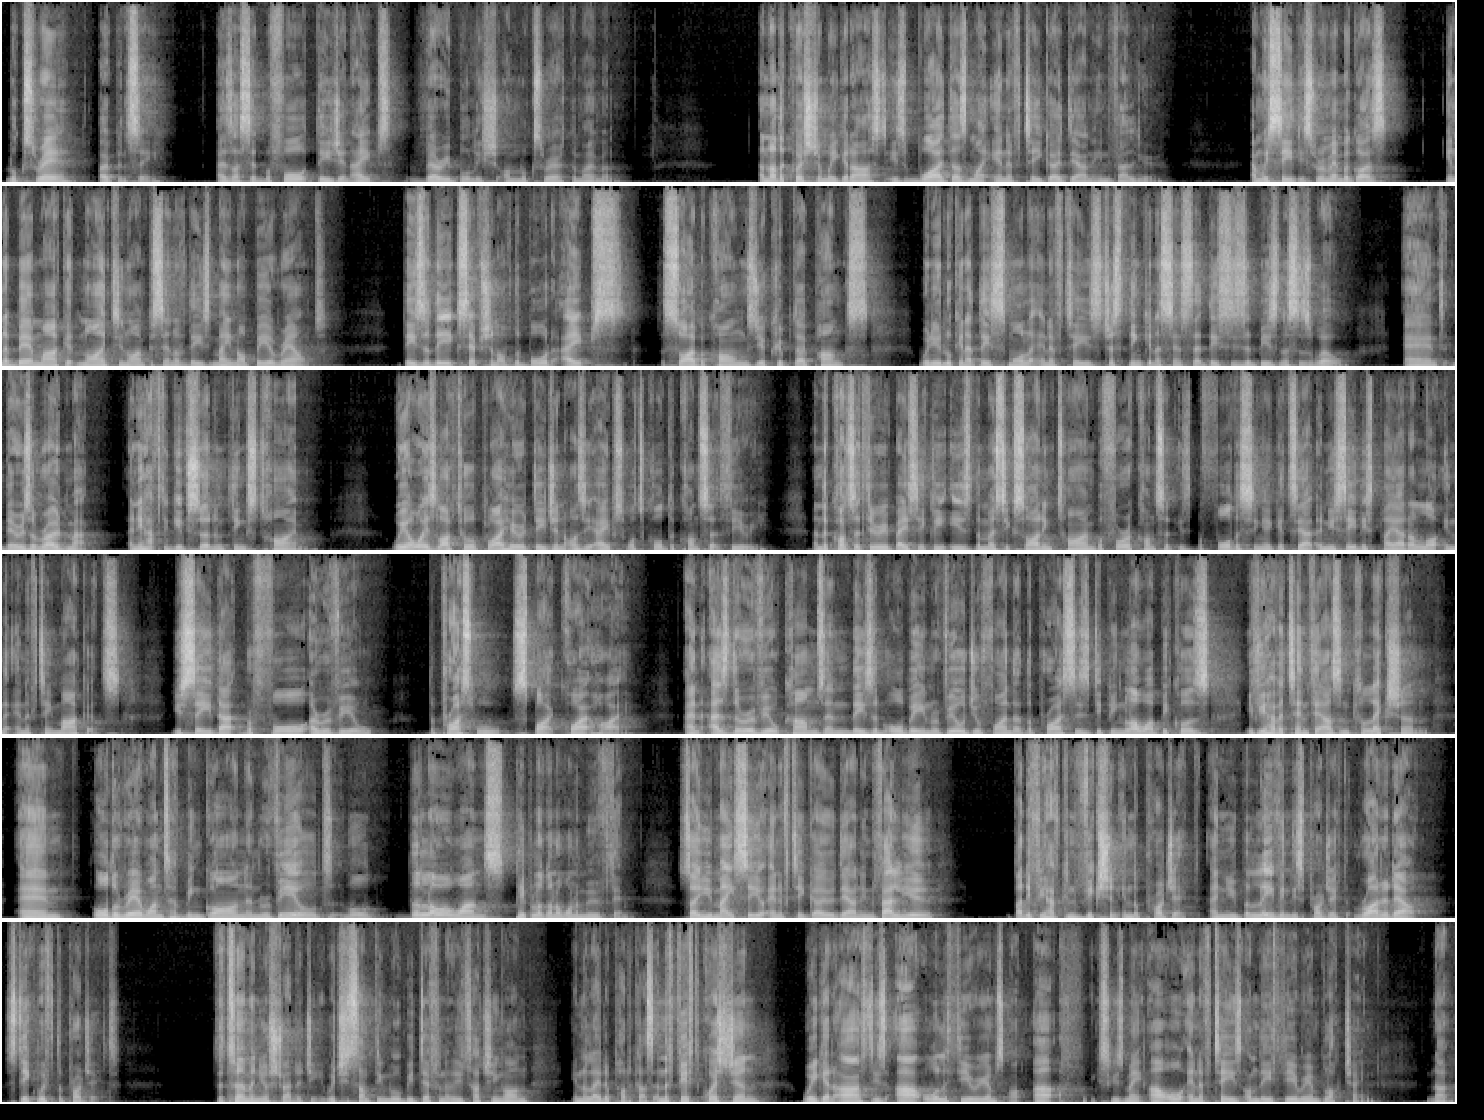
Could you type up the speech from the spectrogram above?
LooksRare, OpenSea. As I said before, Degen Apes, very bullish on LooksRare at the moment. Another question we get asked is why does my NFT go down in value? And we see this. Remember, guys, in a bear market, 99% of these may not be around. These are the exception of the Bored Apes, the CyberKongz, your crypto punks. When you're looking at these smaller NFTs, just think in a sense that this is a business as well. And there is a roadmap. And you have to give certain things time. We always like to apply here at Degen Aussie Apes what's called the concert theory. And the concert theory basically is the most exciting time before a concert is before the singer gets out. And you see this play out a lot in the NFT markets. You see that before a reveal, the price will spike quite high. And as the reveal comes and these have all been revealed, you'll find that the price is dipping lower because if you have a 10,000 collection and all the rare ones have been gone and revealed, well, the lower ones, people are going to want to move them. So you may see your NFT go down in value But if you have conviction in the project and you believe in this project, write it out. Stick with the project. Determine your strategy, which is something we'll be definitely touching on in a later podcast. And the fifth question we get asked is are all Ethereum's on uh, excuse me, are all NFTs on the Ethereum blockchain? No.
